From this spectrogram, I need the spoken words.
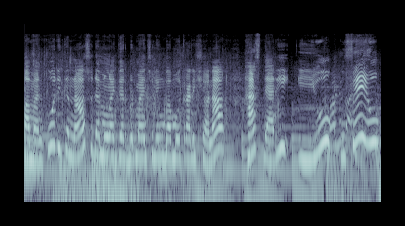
Pamanku dikenal sudah mengajar bermain suling bambu tradisional khas dari Iu Kufeu.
